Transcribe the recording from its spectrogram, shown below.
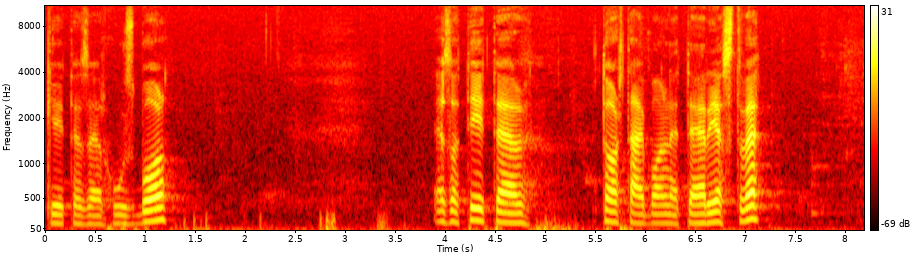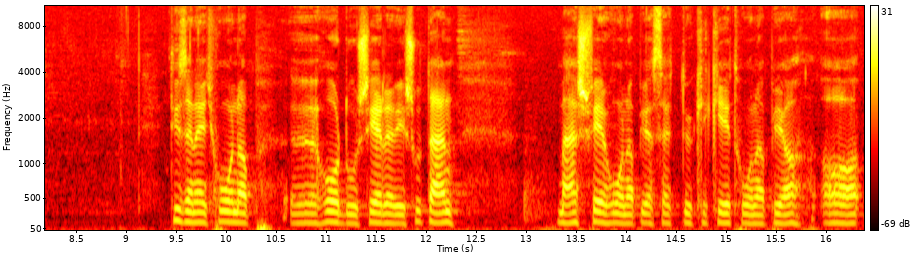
2020-ból. Ez a tétel tartályban lett terjesztve. 11 hónap hordós érlelés után másfél hónapja szedtük ki, két hónapja a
